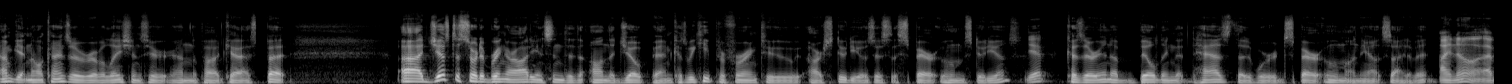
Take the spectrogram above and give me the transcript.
I'm getting all kinds of revelations here on the podcast, but uh, just to sort of bring our audience into the, on the joke, Ben, because we keep referring to our studios as the Spare Oom Studios, Yep. because they're in a building that has the word Spare Oom on the outside of it. I know. I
